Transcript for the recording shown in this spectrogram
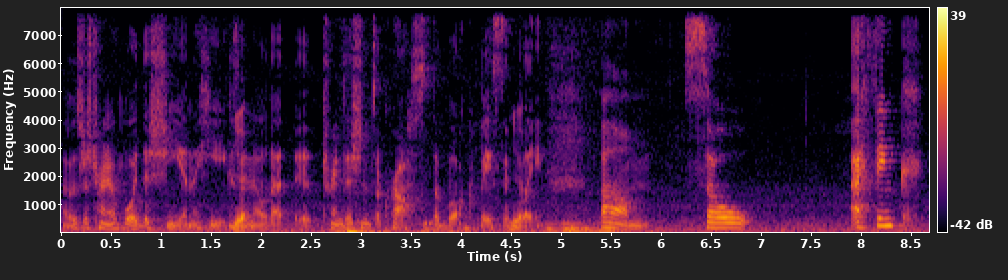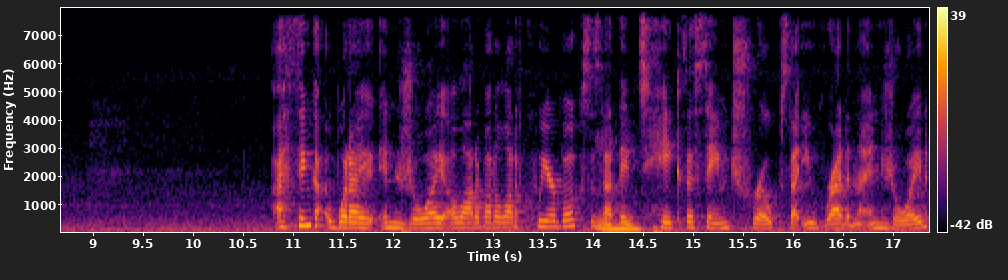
I was just trying to avoid the she and the he because Yeah. I know that it transitions across the book basically. Um, so I think I think what I enjoy a lot about a lot of queer books is that Mm-hmm. they take the same tropes that you've read and that enjoyed,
